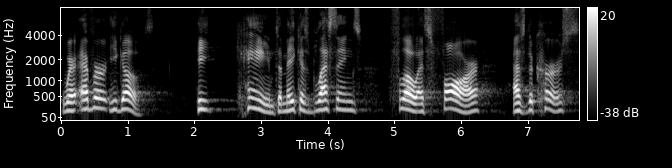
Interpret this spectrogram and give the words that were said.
wherever he goes. He came to make his blessings flow as far as the curse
